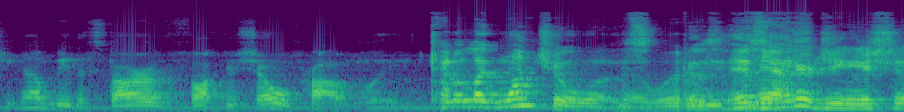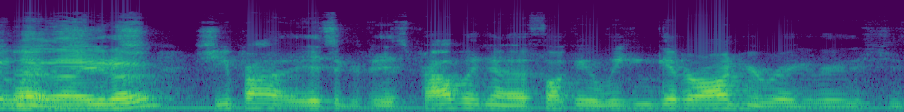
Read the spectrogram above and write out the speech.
She gonna be the star of the fucking show, probably. Kind of like Wancho was, Yeah, is- his yeah. energy and shit like that, you know. She, she probably it's it's probably gonna fucking. We can get her on here regularly. She's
